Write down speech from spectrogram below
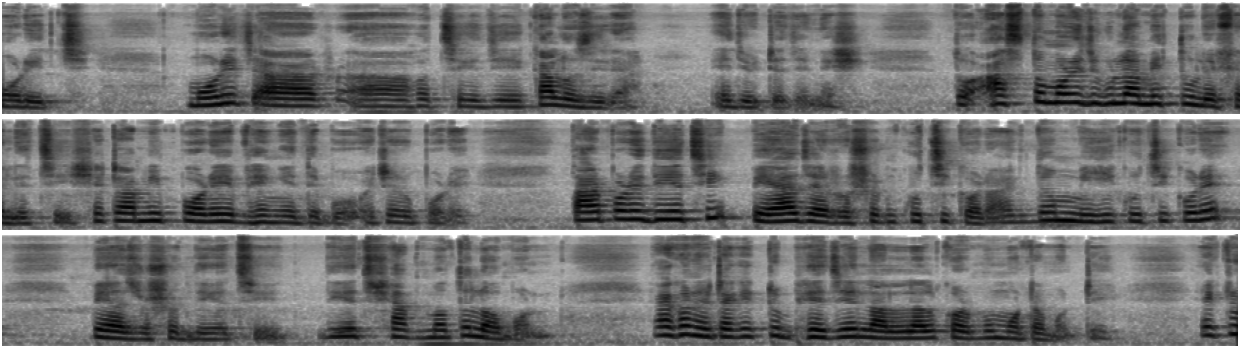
মরিচ। মরিচ আর হচ্ছে যে কালো জিরা, এই দুইটা জিনিস। তো আস্ত মরিচগুলো আমি তুলে ফেলেছি, সেটা আমি পরে ভেঙে দেব এটার উপরে। তারপরে দিয়েছি পেঁয়াজ আর রসুন কুচি করা, একদম মিহি কুচি করে পেঁয়াজ রসুন দিয়েছি দিয়েছি স্বাদ মতো লবণ। এখন এটাকে একটু ভেজে লাল লাল করব মোটামুটি। একটু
